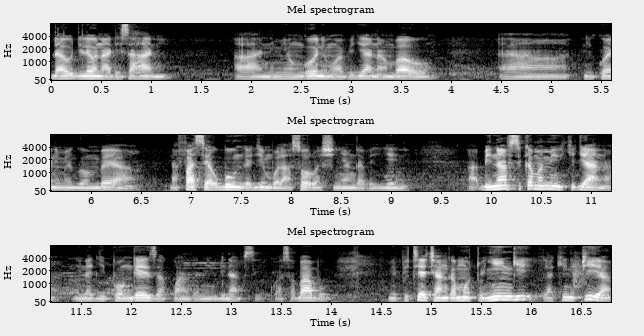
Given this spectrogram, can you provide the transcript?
Daudi Leonard Sahani. Uh, ni miongoni mwa vijana ambao uh, nilikuwa nimegombea nafasi ya ubunge jimbo la Sorwa Shinyanga vijijini. Uh, binafsi kama mimi kijana ninajipongeza kwanza mimi binafsi kwa sababu nimepitia changamoto nyingi, lakini pia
